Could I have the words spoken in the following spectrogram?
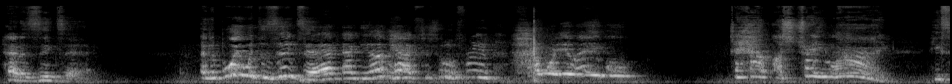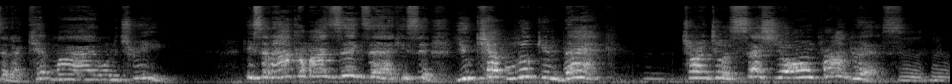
had a zigzag. And the boy with the zigzag the other asked his little friend, How were you able to have a straight line? He said, I kept my eye on the tree. He said, How come I zigzag? He said, You kept looking back, trying to assess your own progress. Mm-hmm.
